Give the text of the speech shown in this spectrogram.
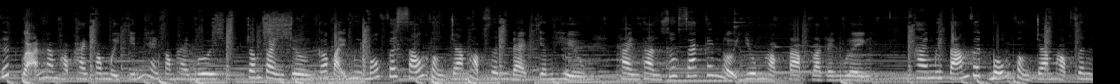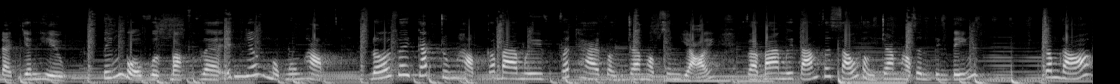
Kết quả năm học 2019-2020, trong toàn trường có 71,6% học sinh đạt danh hiệu, hoàn thành xuất sắc các nội dung học tập và rèn luyện. 28,4% học sinh đạt danh hiệu, tiến bộ vượt bậc về ít nhất một môn học. Đối với cấp trung học có 30,2% học sinh giỏi và 38,6% học sinh tiên tiến. Trong đó,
